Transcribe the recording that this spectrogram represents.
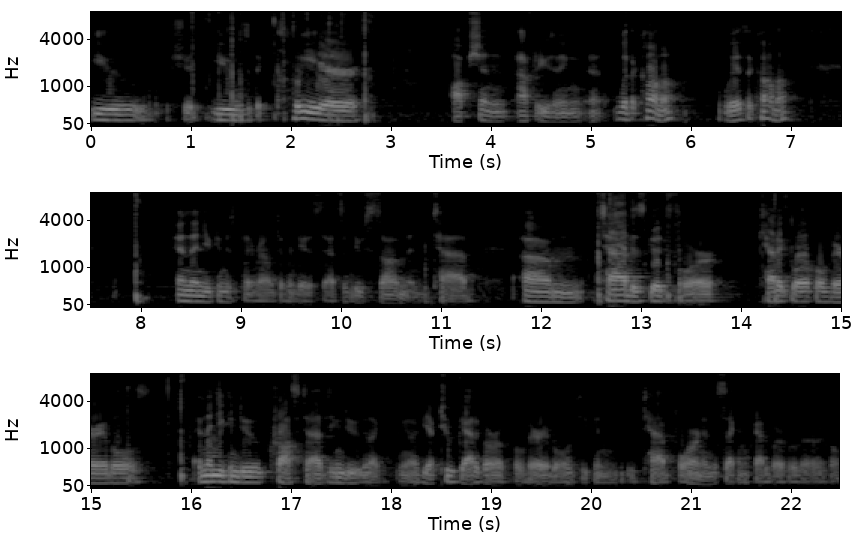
you should use the clear option after using, uh, with a comma, with a comma. And then you can just play around with different data sets and do sum and tab. Um, tab is good for categorical variables. And then you can do cross tabs. You can do like, you know, if you have two categorical variables, you can do tab foreign in the second categorical variable.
